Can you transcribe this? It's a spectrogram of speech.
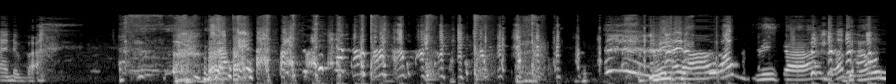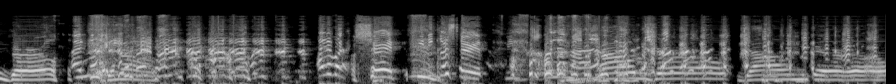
Ano ba? Rica, Rica, down girl. Ano? ano ba? Shirt. Hindi ko shirt. Ako lang ha. Down girl, down girl.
